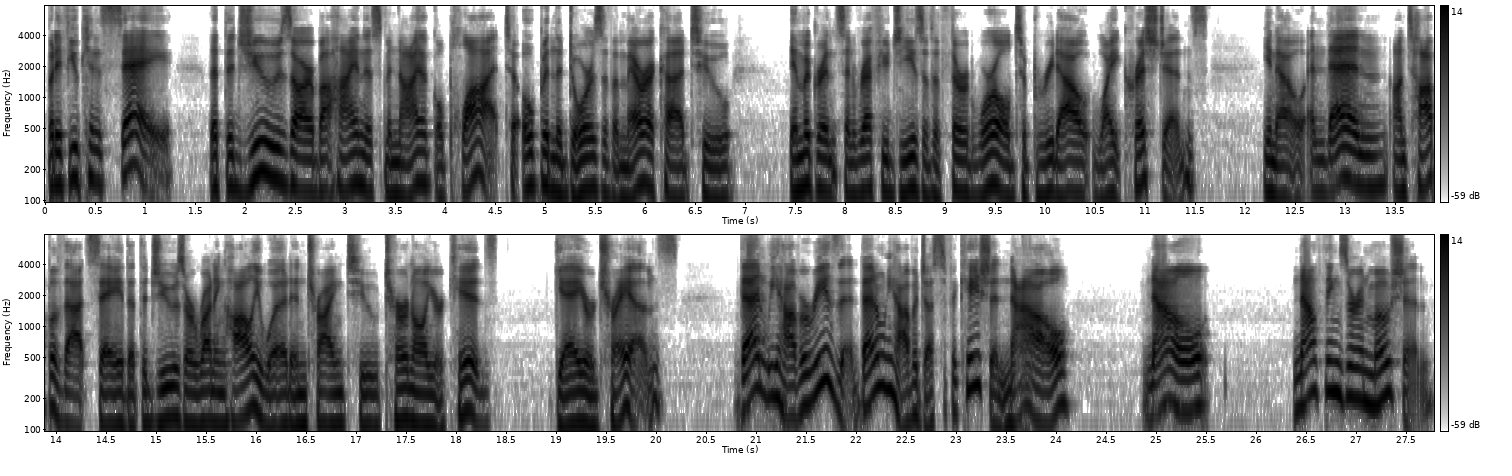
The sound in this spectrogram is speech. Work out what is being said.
But if you can say that the Jews are behind this maniacal plot to open the doors of America to immigrants and refugees of the third world to breed out white Christians, you know, and then on top of that, say that the Jews are running Hollywood and trying to turn all your kids gay or trans, then we have a reason. Then we have a justification. Now, now, now things are in motion,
